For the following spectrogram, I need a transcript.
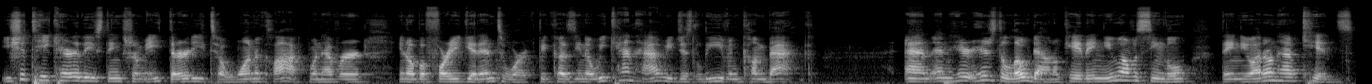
you should take care of these things from 8.30 to 1 o'clock whenever, you know, before you get into work because, you know, we can't have you just leave and come back. And, and here, here's the lowdown, okay? They knew I was single. They knew I don't have kids.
